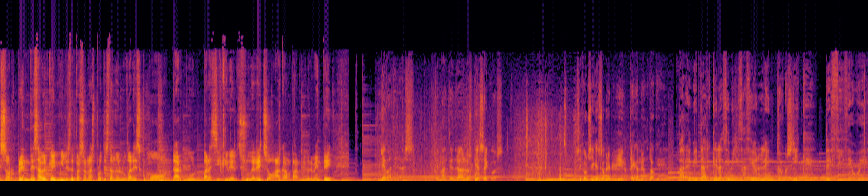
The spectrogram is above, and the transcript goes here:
sorprende saber que hay miles de personas protestando en lugares como Dartmoor para exigir su derecho a acampar libremente? Llévatelas. Te mantendrán los pies secos. Si consigues sobrevivir, pégame un toque. Para evitar que la civilización le intoxique, decide huir.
